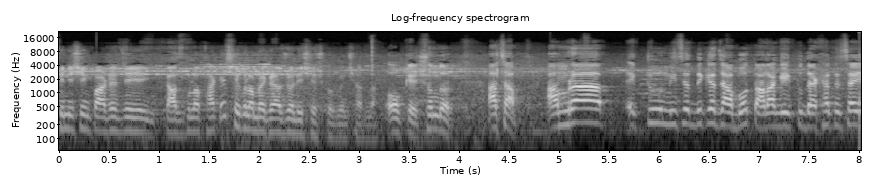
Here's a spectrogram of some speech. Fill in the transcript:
ফিনিশিং পার্টের যে কাজগুলো থাকে সেগুলো আমরা গ্রাজুয়ালি শেষ করব ইনশাল্লাহ ওকে সুন্দর। আচ্ছা আমরা একটু নিচের দিকে যাব তার আগে একটু দেখাতে চাই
